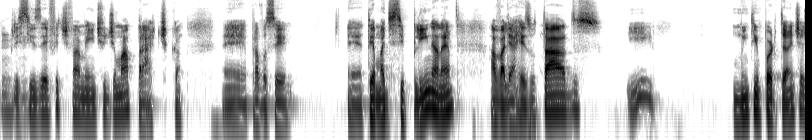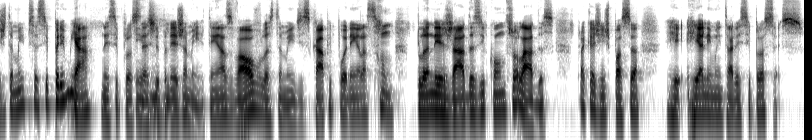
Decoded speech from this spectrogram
uhum. precisa efetivamente de uma prática é, para você é, ter uma disciplina, né? Avaliar resultados e muito importante, a gente também precisa se premiar nesse processo uhum. de planejamento. Tem as válvulas também de escape, porém elas são planejadas e controladas para que a gente possa re realimentar esse processo.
